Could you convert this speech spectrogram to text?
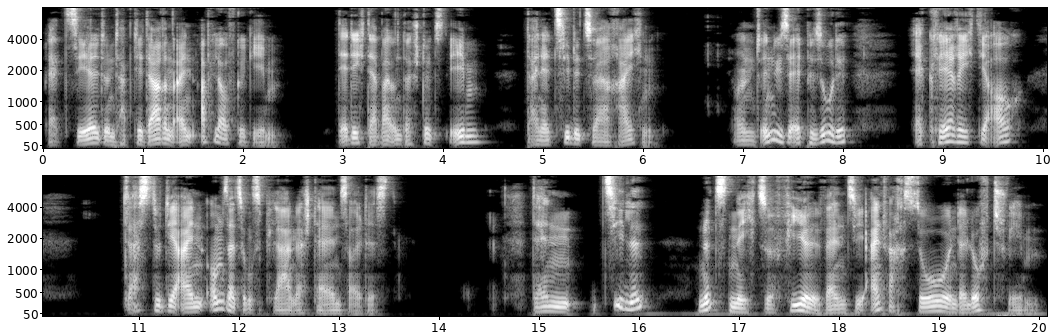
erzählt und habe dir darin einen Ablauf gegeben, der dich dabei unterstützt, eben deine Ziele zu erreichen. Und in dieser Episode erkläre ich dir auch, dass du dir einen Umsetzungsplan erstellen solltest. Denn Ziele nützen nicht so viel, wenn sie einfach so in der Luft schweben.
